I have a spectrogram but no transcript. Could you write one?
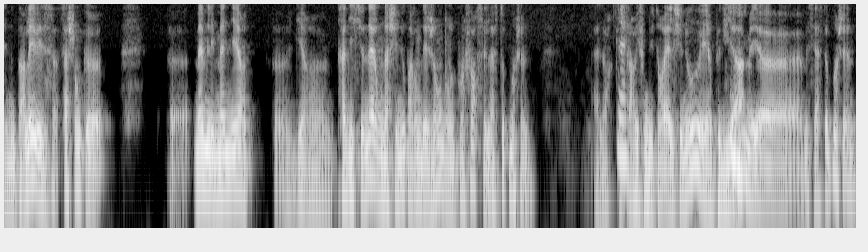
venez nous parler. Mais sachant que même les manières, dire traditionnelles, on a chez nous par exemple des gens dont le point fort c'est la stop motion. Alors, que, alors ils font du temps réel chez nous et un peu d'IA, mais mais c'est la stop motion.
